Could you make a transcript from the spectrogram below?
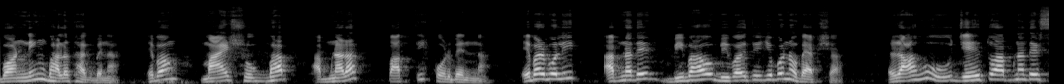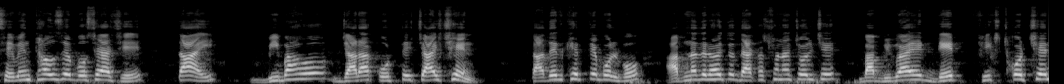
বন্ডিং ভালো থাকবে না। এবং মায়ের সুখভাব আপনারা প্রাপ্তি করবেন না। এবার বলি, আপনাদের বিবাহ, বিবাহিত জীবন ও ব্যবসা। রাহু যেহেতু আপনাদের সেভেন্থ হাউসে বসে আছে, তাই বিবাহ যারা করতে চাইছেন, তাদের ক্ষেত্রে বলব, আপনাদের হয়তো দেখাশোনা চলছে বা বিবাহের ডেট ফিক্সড করছেন,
